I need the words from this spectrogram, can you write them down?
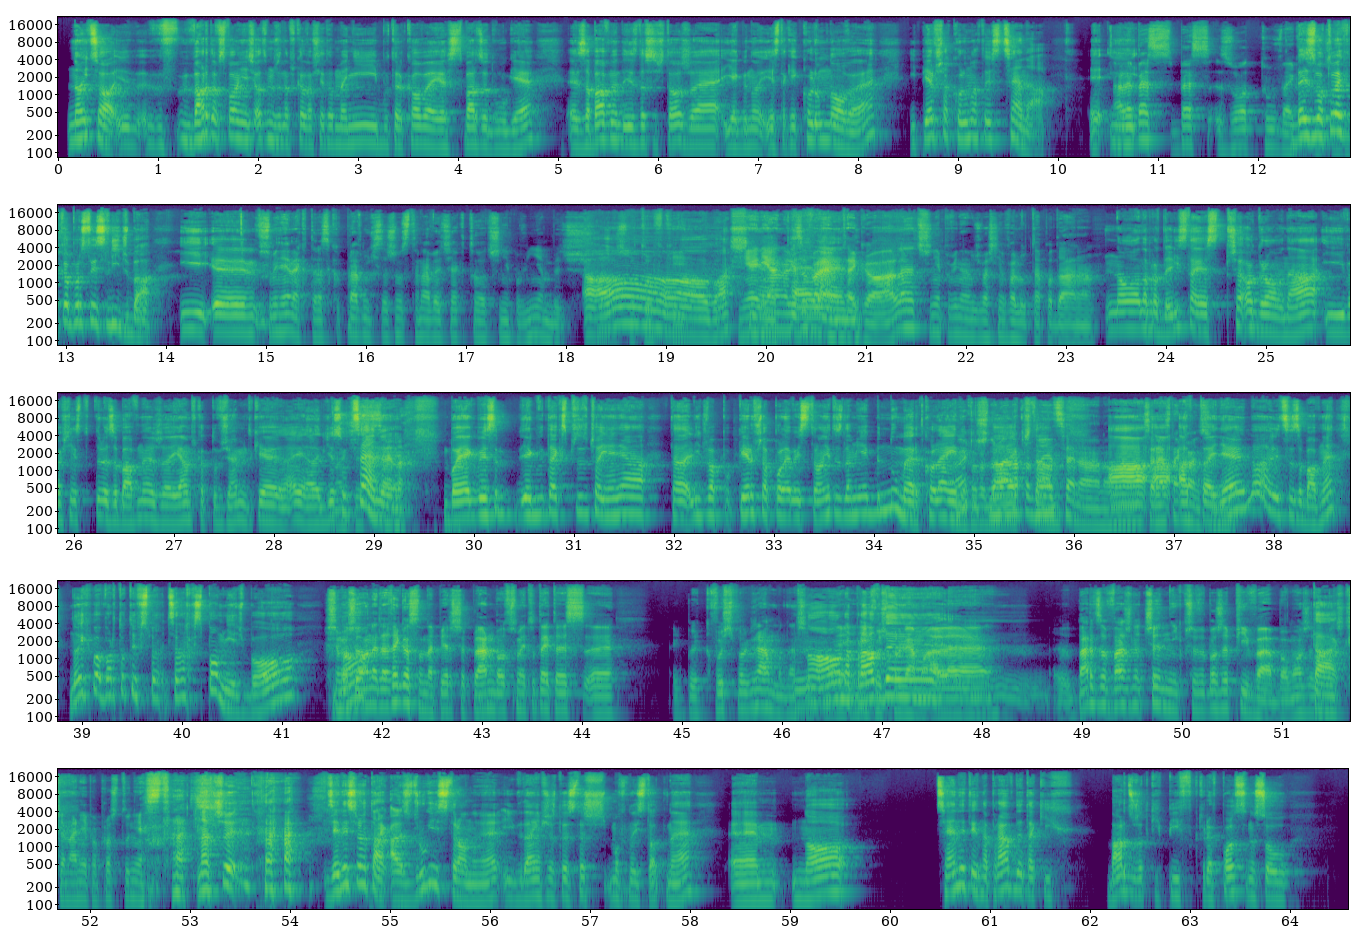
no i co? Y, Warto wspomnieć o tym, że na przykład właśnie to menu butelkowe jest bardzo długie. Zabawne jest dosyć to, że jakby no jest takie kolumnowe i pierwsza kolumna to jest cena. E, I Ale bez, bez złotówek. bez złotówek, tylko po prostu jest liczba. I e, W sumie nie wiem, jak teraz prawnik się zaczął zastanawiać, jak to, czy nie powinien być e, o, złotówki. właśnie. Nie, nie analizowałem tego, ale czy nie powinna być właśnie waluta podana? No naprawdę, lista jest przeogromna i właśnie jest to tyle zabawne, że ja na przykład to wziąłem i takie, ej, ale gdzie są No, gdzie ceny? cena? Bo jakby jestem, jakby tak z przyzwyczajenia, ta liczba po, pierwsza po lewej stronie to jest dla mnie jakby numer kolejny, No, prawda? numer na pewno cena, no. A, cena jest a, na a końcu. tutaj nie? No i co zabawne. No i chyba warto o tych cenach wspomnieć, bo Czy no, może one dlatego są na pierwszy plan, bo w sumie tutaj to jest e, jakby gwóźdź programu. Znaczy, no nie, naprawdę... Nie programu, ale e, bardzo ważny czynnik przy wyborze piwa, bo może Tak. cię na nie po prostu nie stać. Znaczy, z jednej strony tak, ale z drugiej strony, i wydaje mi się, że to jest też mocno istotne, no ceny tych naprawdę takich bardzo rzadkich piw, które w Polsce no, są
